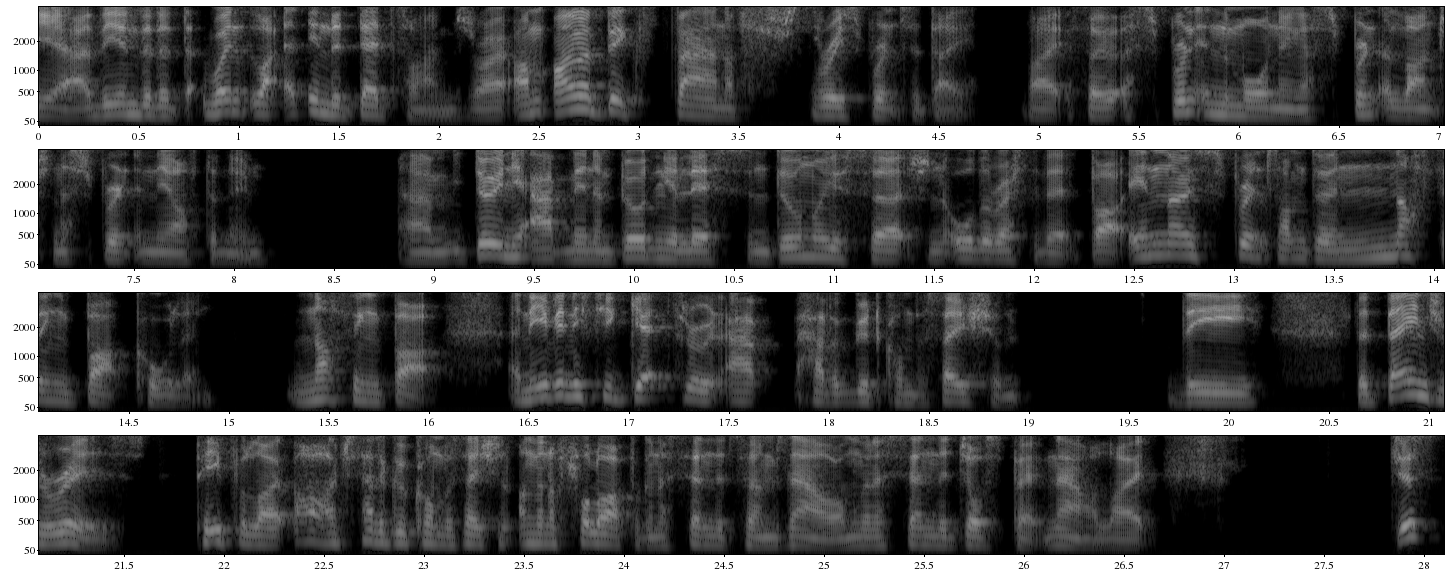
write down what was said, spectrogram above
yeah, at the end of the when like in the dead times, right? I'm I'm a big fan of three sprints a day. Right. So a sprint in the morning, a sprint at lunch, and a sprint in the afternoon. Um, you're doing your admin and building your lists and doing all your search and all the rest of it. But in those sprints, I'm doing nothing but calling, nothing but. And even if you get through and have a good conversation, the the danger is people like, oh, I just had a good conversation. I'm going to follow up. I'm going to send the terms now. I'm going to send the job spec now. Like, just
